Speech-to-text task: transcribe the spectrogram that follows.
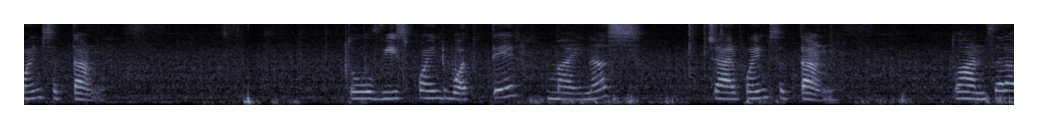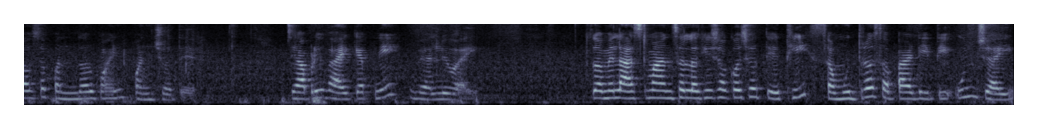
પોઈન્ટ સત્તાણું. તો વીસ પોઈન્ટ બોતેર માઇનસ ચાર પોઈન્ટ સત્તાણું. તો આન્સર આવશે પંદર પોઈન્ટ પંચોતેર, જે આપણી વાય કેપની વેલ્યુ આવી તમે લાસ્ટમાં આન્સર લખી શકો છો, તેથી સમુદ્ર સપાટીથી ઊંચાઈ,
